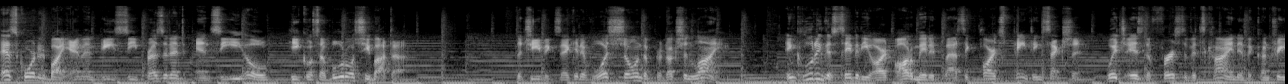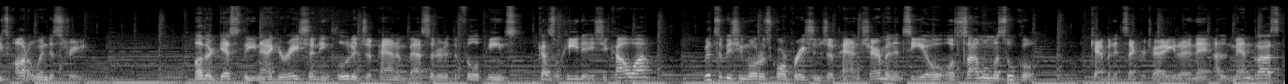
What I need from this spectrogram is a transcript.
escorted by MMPC President and CEO Hikosaburo Shibata. The chief executive was shown the production line, including the state-of-the-art automated plastic parts painting section, which is the first of its kind in the country's auto industry. Other guests at the inauguration included Japan Ambassador to the Philippines Kazuhide Ishikawa, Mitsubishi Motors Corporation Japan Chairman and CEO Osamu Masuko, Cabinet Secretary Rene Almendras,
